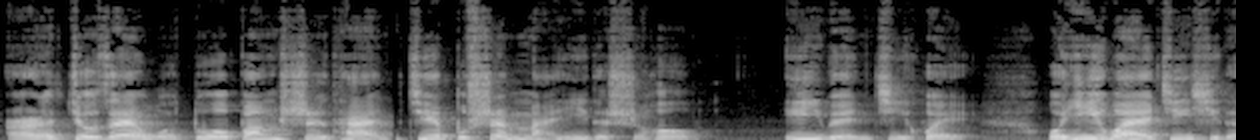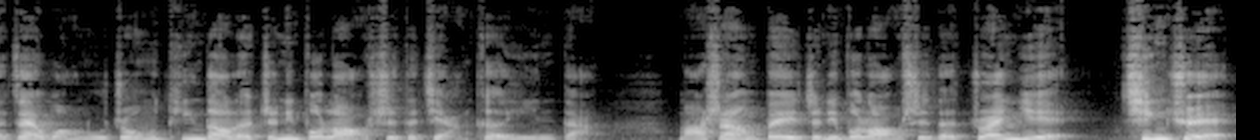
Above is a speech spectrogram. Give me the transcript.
而就在我多方试探皆不甚满意的时候，因缘际会，我意外惊喜的在网络中听到了珍妮波老师的讲课音档，马上被珍妮波老师的专业、精确、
